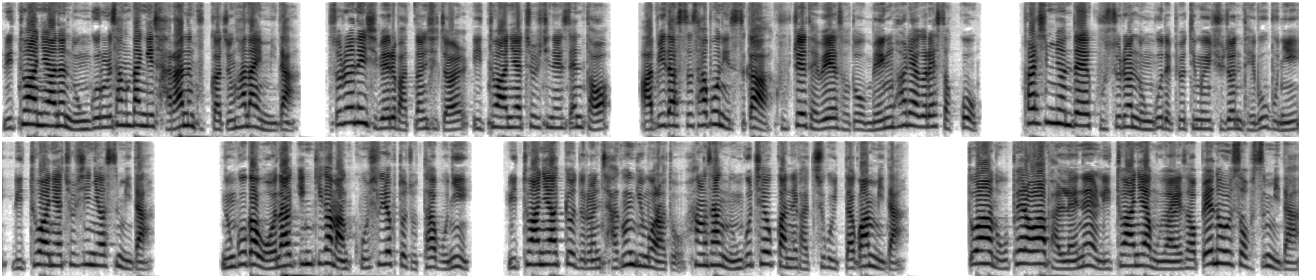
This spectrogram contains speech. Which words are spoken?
리투아니아는 농구를 상당히 잘하는 국가 중 하나입니다. 소련의 지배를 받던 시절 리투아니아 출신의 센터 아비다스 사보니스가 국제 대회에서도 맹활약을 했었고 80년대 구소련 농구 대표팀의 주전 대부분이 리투아니아 출신이었습니다. 농구가 워낙 인기가 많고 실력도 좋다 보니 리투아니아 학교들은 작은 규모라도 항상 농구 체육관을 갖추고 있다고 합니다. 또한 오페라와 발레는 리투아니아 문화에서 빼놓을 수 없습니다.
